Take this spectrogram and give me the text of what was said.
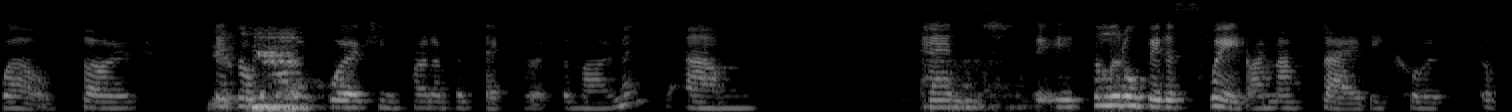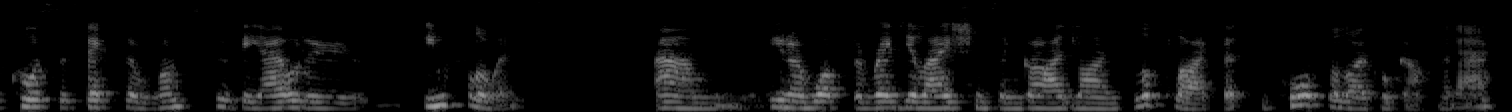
well. So there's a lot of work in front of the sector at the moment. Um, and it's a little bittersweet, I must say, because of course the sector wants to be able to influence, um, you know, what the regulations and guidelines look like that support the Local Government Act.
